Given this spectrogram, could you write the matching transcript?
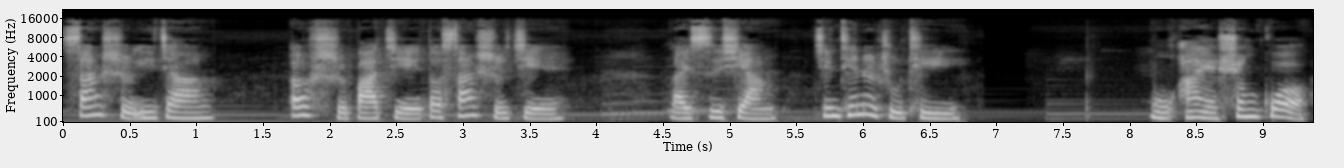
三十一章二十八节到三十节来思想今天的主题：母爱胜过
